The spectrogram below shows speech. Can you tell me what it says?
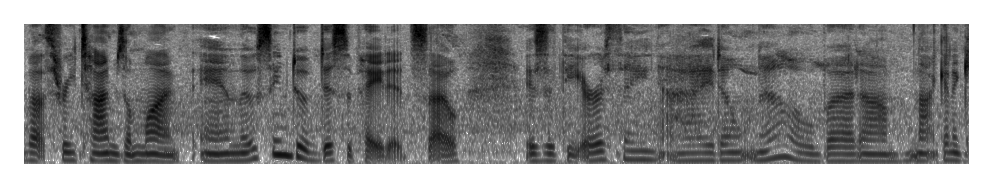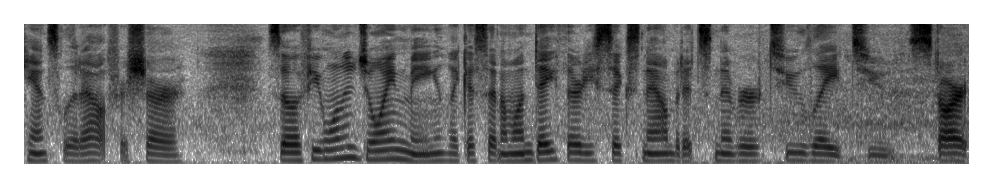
about three times a month and those seem to have dissipated. So is it the earthing I don't know but I'm um, not gonna cancel it out for sure. So if you want to join me like I said I'm on day 36 now but it's never too late to start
